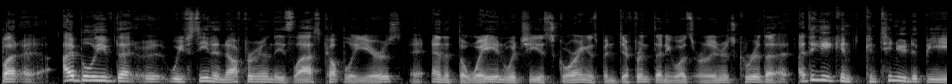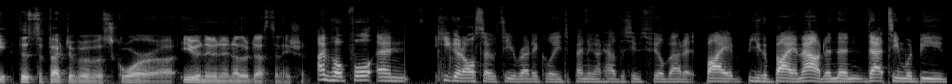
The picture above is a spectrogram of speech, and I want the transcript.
but I believe that uh, we've seen enough from him these last couple of years and that the way in which he is scoring has been different than he was earlier in his career that I think he can continue to be this effective of a scorer uh, even in another destination. I'm hopeful and he could also theoretically, depending on how the teams feel about it, buy you could buy him out, and then that team would be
